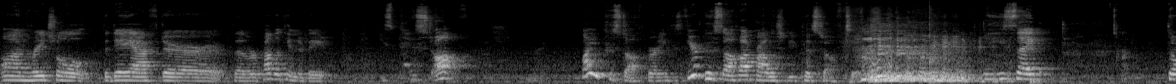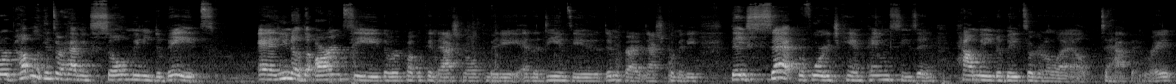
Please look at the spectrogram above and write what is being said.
on Rachel the day after the Republican debate. He's pissed off. Like, Why are you pissed off, Bernie? Because if you're pissed off, I probably should be pissed off too. He's like, the Republicans are having so many debates, and you know the RNC, the Republican National Committee, and the DNC, the Democratic National Committee, they set before each campaign season how many debates they're going to allow to happen, right?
